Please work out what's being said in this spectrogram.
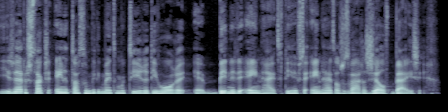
je zei er straks 81 mm mortieren die horen eh, binnen de eenheid. Die heeft de eenheid als het ware zelf bij zich.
